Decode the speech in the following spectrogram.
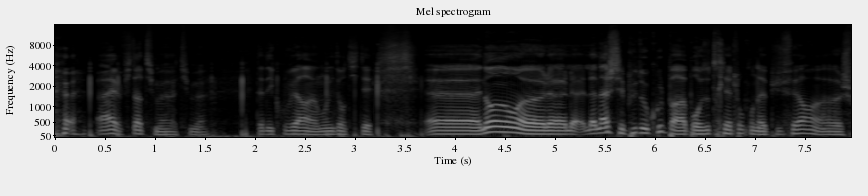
ouais, putain, tu me, tu me, t'as découvert euh, mon identité. Euh, non, non, euh, la, la- la nage c'est plutôt cool par rapport aux autres triathlons qu'on a pu faire. Euh, je,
